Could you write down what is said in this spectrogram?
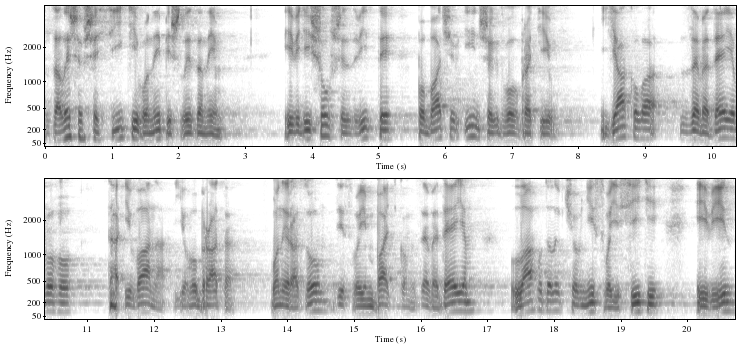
залишивши сіті, вони пішли за ним. І, відійшовши звідти, побачив інших двох братів Якова Зеведеєвого та Івана, його брата. Вони разом зі своїм батьком Зеведеєм лагодили в човні свої сіті, і він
